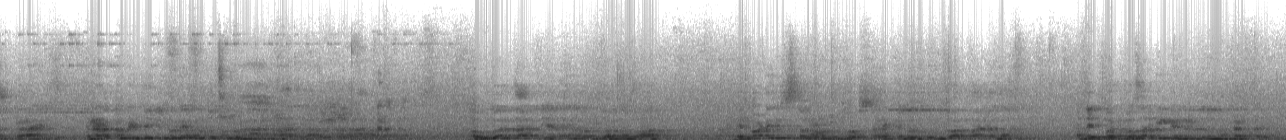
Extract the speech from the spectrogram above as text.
ಸರ್ಕಾರ ಆಯಿತು. ಕನ್ನಡ ಕಮಿಟಿಗೆ ಒಂದು ಅವ್ರಿಗೂ ಅರ್ಥ ಆಗಲಿ, ಯಾಕಂದ್ರೆ ಅವ್ರದ್ದು ರೆಕಾರ್ಡಿಂಗ್ಸ್ ತಗೊಂಡು ತೋರಿಸ್ತಾರೆ ಕೆಲವೊಂದು ಅರ್ಥ ಆಗಲ್ಲ. ಅದೇ ಪರ್ಪಸ್ ಆಗಿ ಕನ್ನಡದಲ್ಲಿ ಮಾತಾಡ್ತಾ ಇದ್ದಾರೆ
